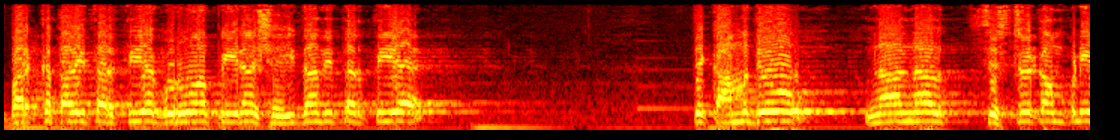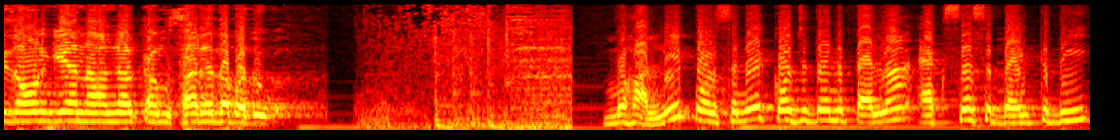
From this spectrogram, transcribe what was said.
ਬਰਕਤ ਵਾਲੀ ਧਰਤੀ ਹੈ, ਗੁਰੂਆਂ, ਪੀਰਾਂ, ਸ਼ਹੀਦਾਂ ਦੀ ਧਰਤੀ ਹੈ। ਤੇ ਕੰਮ ਦਿਓ ਨਾਲ ਨਾਲ ਸਿਸਟਰ ਕੰਪਨੀਆਂ ਆਉਣਗੀਆਂ ਨਾਲ ਨਾਲ ਕੰਮ ਸਾਰੇ ਦਾ ਵਧੂਗਾ। ਮੁਹਾਲੀ ਪੁਲਿਸ ਨੇ ਕੁਝ ਦਿਨ ਪਹਿਲਾਂ ਐਕਸਿਸ ਬੈਂਕ ਦੀ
